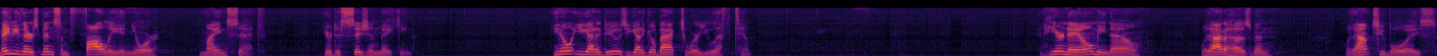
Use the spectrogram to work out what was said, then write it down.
Maybe there's been some folly in your mindset, your decision making. You know what you got to do is you got to go back to where you left him. And here Naomi now, without a husband, without two boys,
